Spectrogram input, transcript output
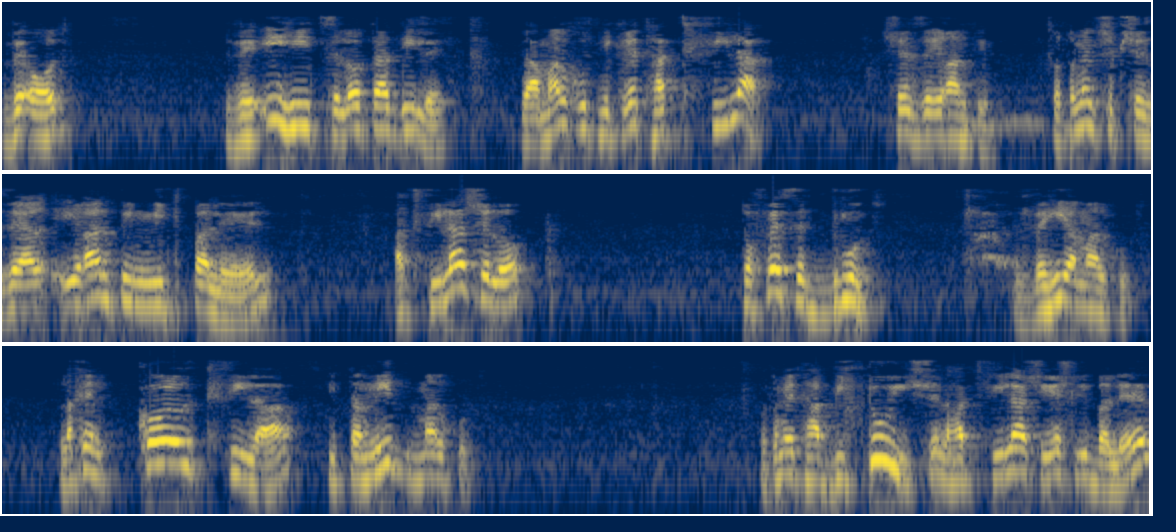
ועוד, ואי היא צלותה דילה, והמלכות נקראת התפילה של זעיר אנפין. זאת אומרת שכשזעיר אנפין מתפלל, התפילה שלו תופסת דמות, והיא המלכות. לכן כל תפילה היא תמיד מלכות. זאת אומרת, הביטוי של התפילה שיש לי בלב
